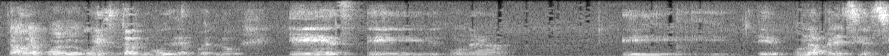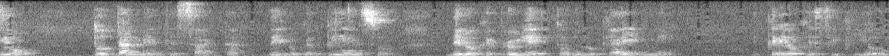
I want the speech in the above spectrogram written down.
¿Estás de acuerdo con eso? Estoy muy de acuerdo. Es eh, una, eh, eh, una apreciación totalmente exacta de lo que pienso, de lo que proyecto, de lo que hay en mí. Creo que sí, que yo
